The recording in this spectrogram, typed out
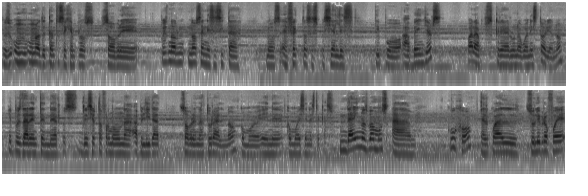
pues uno de tantos ejemplos sobre pues no, no se necesita los efectos especiales tipo Avengers para pues, crear una buena historia, ¿no? Y pues dar a entender pues de cierta forma una habilidad sobrenatural, ¿no? Como, en, como es en este caso. De ahí nos vamos a Cujo, el cual su libro fue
